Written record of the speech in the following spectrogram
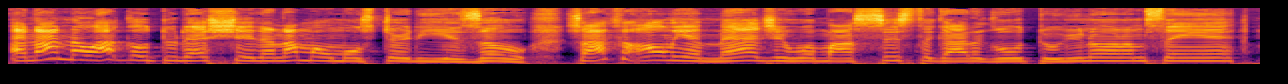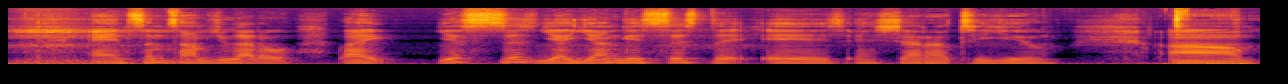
And I know I go through that shit, and I'm almost 30 years old, so I can only imagine what my sister got to go through. You know what I'm saying? And sometimes you gotta like your sis, your youngest sister is, and shout out to you. Um,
